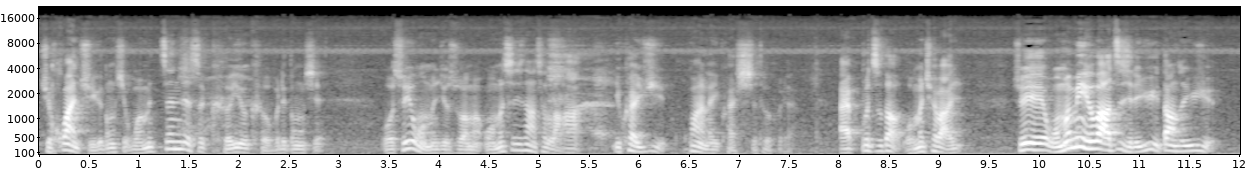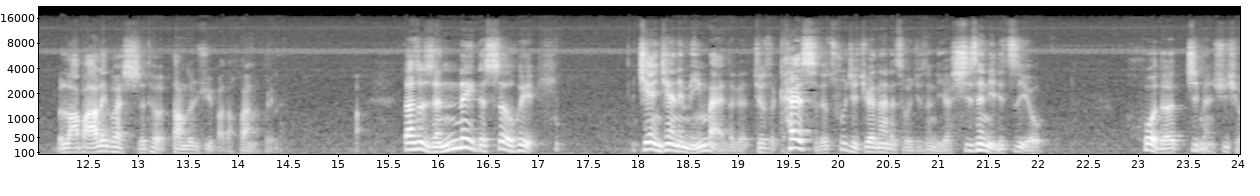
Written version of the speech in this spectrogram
去换取一个东西，我们真的是可有可无的东西。我所以我们就说嘛，我们实际上是拿一块玉换了一块石头回来，而不知道我们却把，所以我们没有把自己的玉当做玉，拿把那块石头当做玉把它换了回来，啊！但是人类的社会渐渐的明白这个，就是开始的初级阶段的时候，就是你要牺牲你的自由，获得基本需求，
